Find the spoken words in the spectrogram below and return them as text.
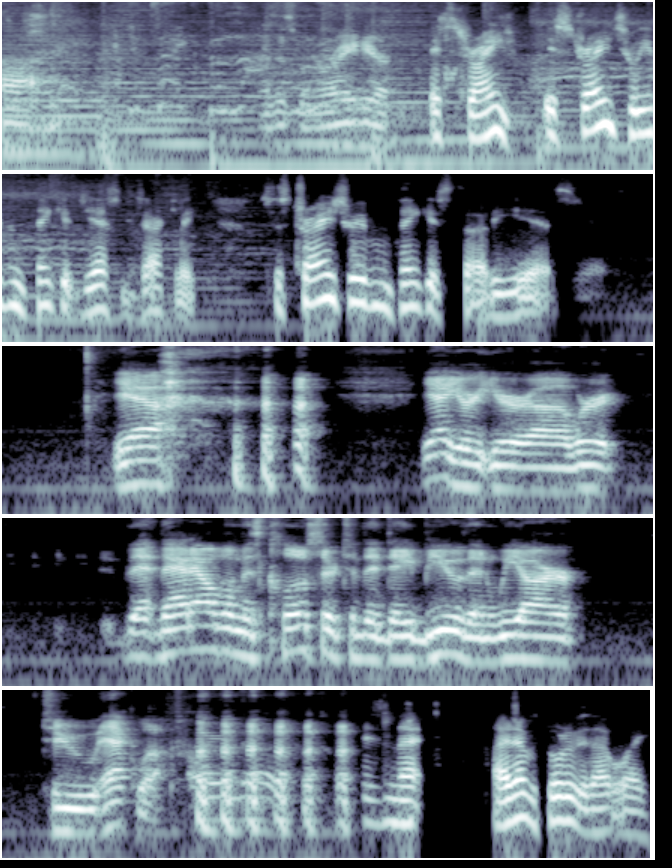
Uh, And this one right here. it's strange. It's strange to even think it. Yes, exactly. It's strange to even think it's 30 years. Yeah, yeah. You're you're uh, we're that that album is closer to the debut than we are to Aqua. Isn't that? I never thought of it that way.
